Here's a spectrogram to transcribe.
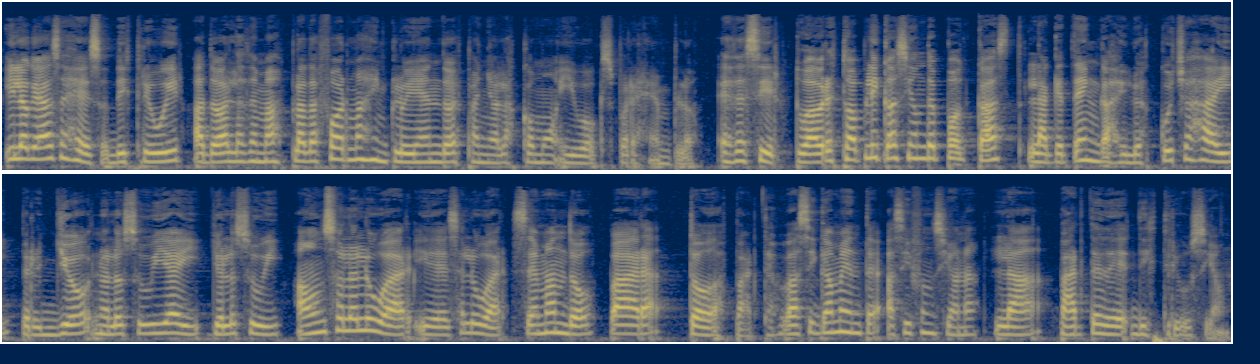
y lo que hace es eso, distribuir a todas las demás plataformas, incluyendo españolas como Evox, por ejemplo. Es decir, tú abres tu aplicación de podcast, la que tengas y lo escuchas ahí, pero yo no lo subí ahí, yo lo subí a un solo lugar y de ese lugar se mandó para para todas partes. Básicamente así funciona la parte de distribución.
